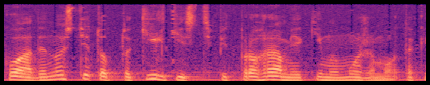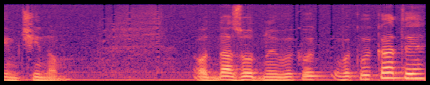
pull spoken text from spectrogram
вкладеності, тобто кількість підпрограм, які ми можемо таким чином одна з одною викликати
